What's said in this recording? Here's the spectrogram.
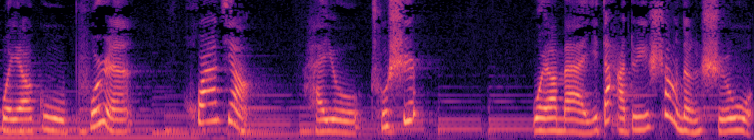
我要雇仆人、花匠，还有厨师。我要买一大堆上等食物，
